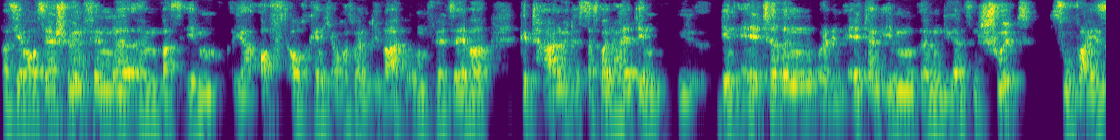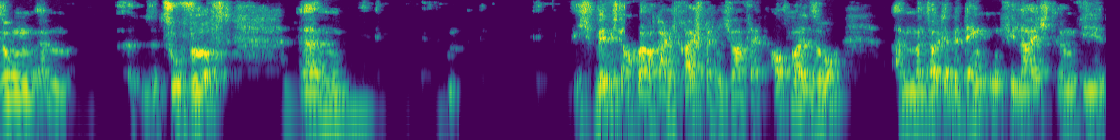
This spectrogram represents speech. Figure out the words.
Was ich aber auch sehr schön finde, ähm, was eben ja oft auch, kenne ich auch aus meinem privaten Umfeld selber, getan wird, ist, dass man halt den, den Älteren oder den Eltern eben ähm, die ganzen Schuldzuweisungen ähm, äh, zuwirft. Mhm. Ich will mich da auch gar nicht freisprechen, ich war vielleicht auch mal so. Ähm, man sollte bedenken, vielleicht irgendwie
